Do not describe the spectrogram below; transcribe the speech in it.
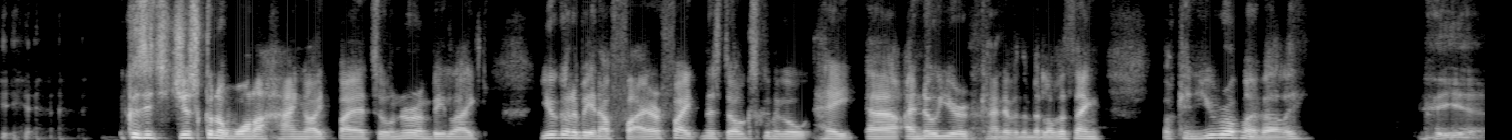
yeah. because it's just going to want to hang out by its owner and be like, you're going to be in a firefight, and this dog's going to go, Hey, uh, I know you're kind of in the middle of a thing, but can you rub my belly? yeah,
